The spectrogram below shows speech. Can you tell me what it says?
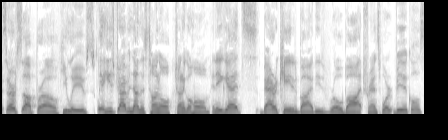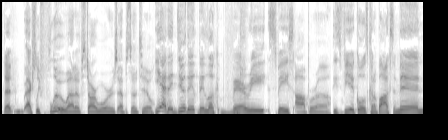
surfs up, bro. He leaves. Yeah, he's driving down this tunnel trying to go home, and he gets barricaded by these robot transport vehicles. That actually flew out of Star Wars Episode Two. Yeah, they do. They they look very space opera. These vehicles kind of box him in.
